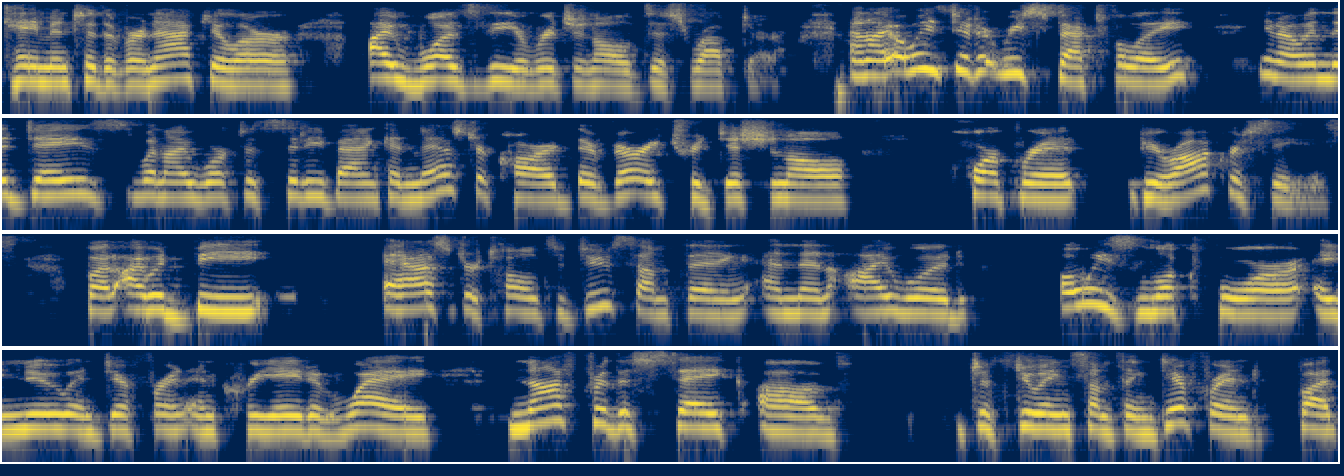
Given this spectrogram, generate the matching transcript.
came into the vernacular, I was the original disruptor. And I always did it respectfully. You know, in the days when I worked at Citibank and MasterCard, they're very traditional corporate bureaucracies. But I would be asked or told to do something, and then I would always look for a new and different and creative way, not for the sake of just doing something different, but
